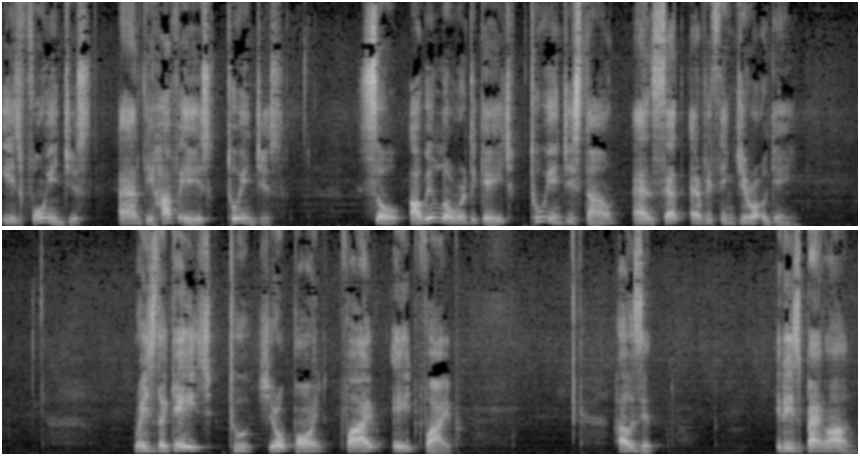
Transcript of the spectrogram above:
is 4 inches and the half is 2 inches. So I will lower the gauge 2 inches down and set everything zero again. Raise the gauge to 0.585. How is it? It is bang on.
